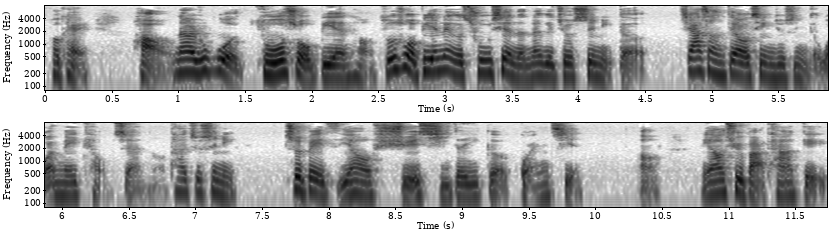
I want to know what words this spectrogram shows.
OK，好，那如果左手边哈，左手边那个出现的那个就是你的加上调性，就是你的完美挑战哦，它就是你这辈子要学习的一个关键啊，你要去把它给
